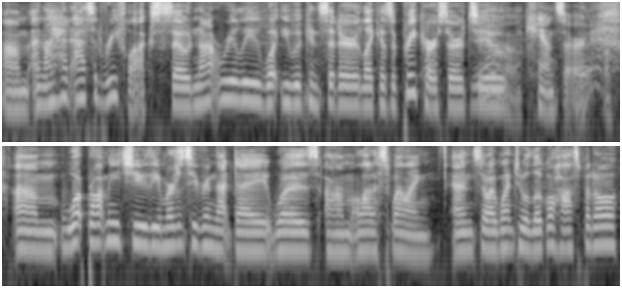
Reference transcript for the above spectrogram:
Um, and I had acid reflux, so not really what you would consider like as a precursor to Yeah. cancer. Um, what brought me to the emergency room that day was um, a lot of swelling, and so I went to a local hospital.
